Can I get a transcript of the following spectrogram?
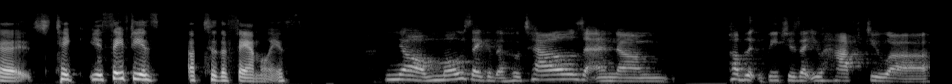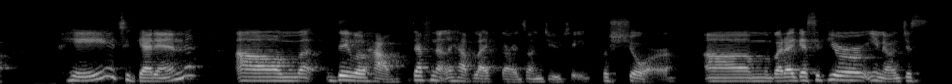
uh, take safety is up to the families? No most like the hotels and um public beaches that you have to uh pay to get in um they will have definitely have lifeguards on duty for sure. Um but i guess if you're you know just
